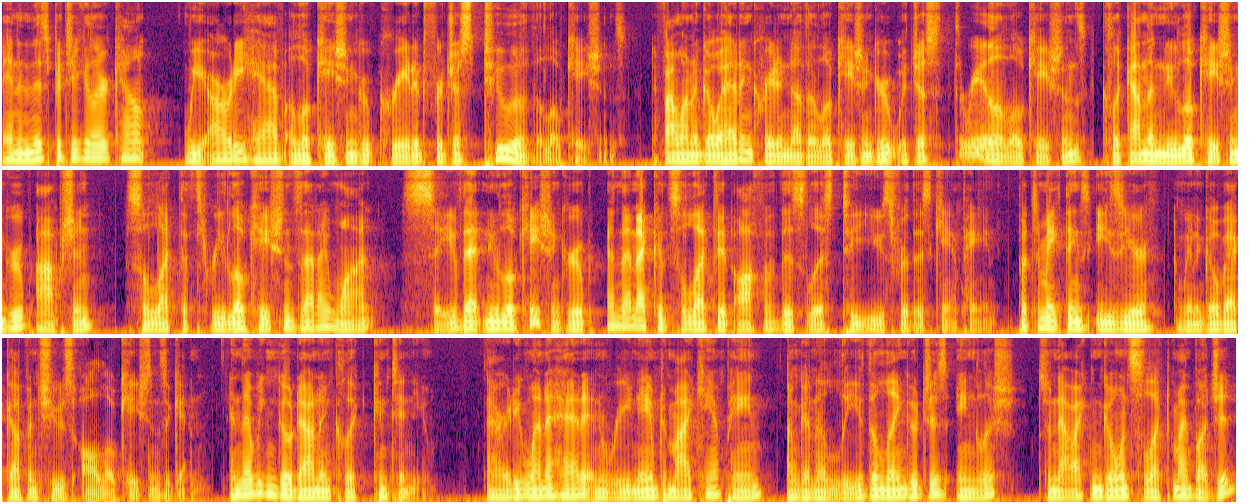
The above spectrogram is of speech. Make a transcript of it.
And in this particular account, we already have a location group created for just two of the locations. If I want to go ahead and create another location group with just three of the locations, click on the new location group option, select the three locations that I want, save that new location group, and then I could select it off of this list to use for this campaign. But to make things easier, I'm going to go back up and choose all locations again. And then we can go down and click continue. I already went ahead and renamed my campaign. I'm going to leave the language as English. So now I can go and select my budget.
